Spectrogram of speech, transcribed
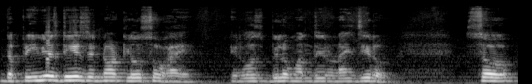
the previous days did not close so high. It was below 1090 so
